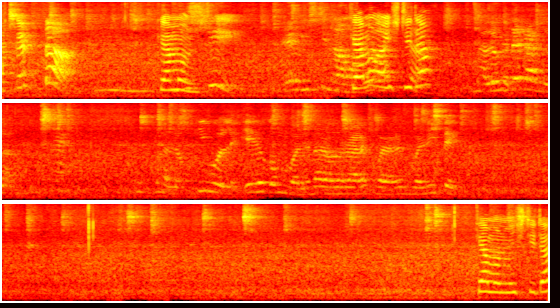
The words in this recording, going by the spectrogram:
এক একটা? কেমন? মিষ্টি? এই মিষ্টি না কেমন মিষ্টিটা? ভালো খেতে রাখলাম। ভালো কি বলে? এরকম বলে দাঁড়াও দাঁড়াও আরেকবার আরেকবার রিটেক কেমন মিষ্টিটা?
